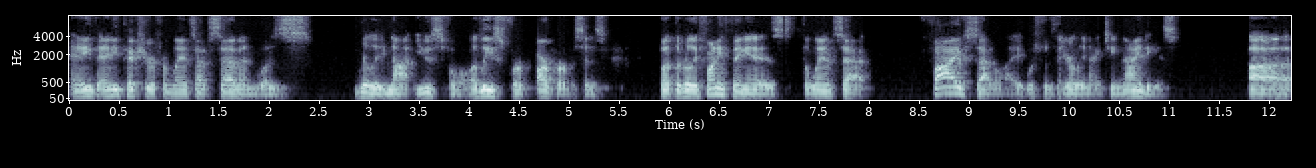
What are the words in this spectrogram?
any any picture from Landsat seven was really not useful, at least for our purposes. But the really funny thing is the Landsat five satellite, which was the early 1990s, uh,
